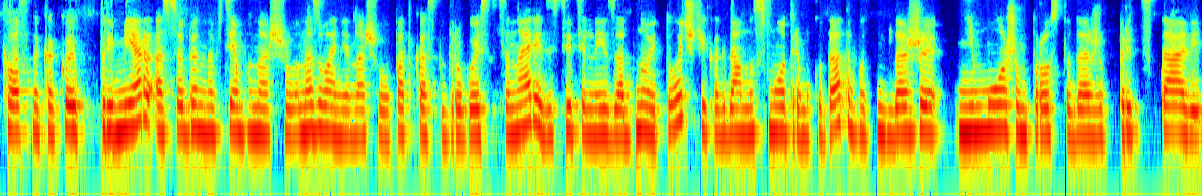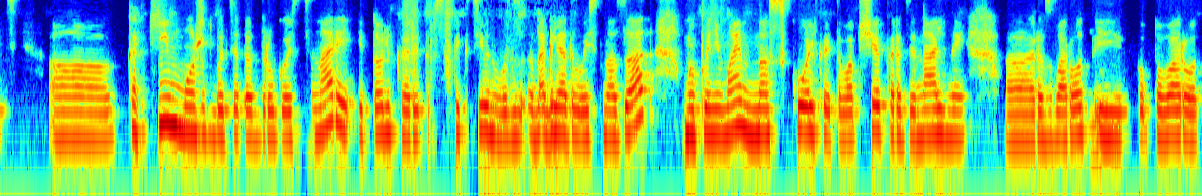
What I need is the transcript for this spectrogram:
Классно, какой пример, особенно в тему нашего названия нашего подкаста «Другой сценарий». Действительно, из одной точки, когда мы смотрим куда-то, мы даже не можем просто даже представить, каким может быть этот другой сценарий, и только ретроспективно, вот оглядываясь назад, мы понимаем, насколько это вообще кардинальный а, разворот и поворот.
